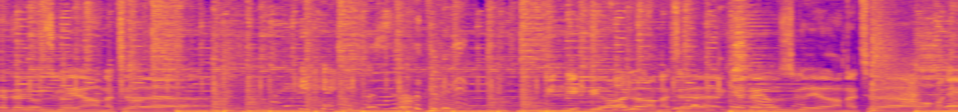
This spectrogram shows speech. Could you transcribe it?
Gagayuz kıyameti. Bindik bir alameti Gagayuz kıyameti. Amani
